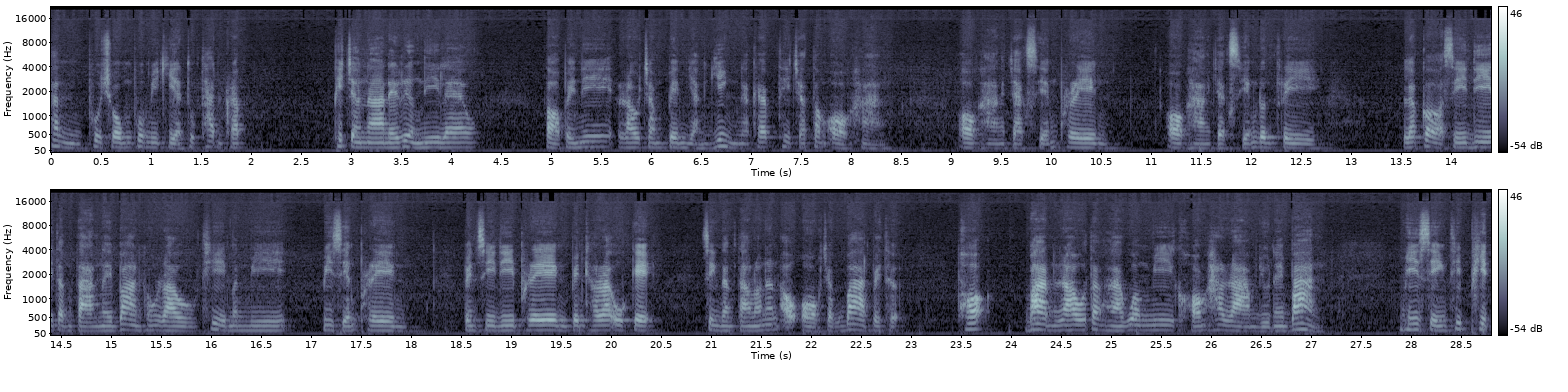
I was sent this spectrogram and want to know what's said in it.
ท่านผู้ชมผู้มีเกียรติทุกท่านครับ พิจารณาในเรื่องนี้แล้ว ต่อไปนี้เราจำเป็นอย่างยิ่งนะครับที่จะต้องออกห่าง ออกห่างจากเสียงเพลง ออกห่างจากเสียงดนตรี แล้วก็ซีดีต่างๆ ในบ้านของเราที่มันมีมีเสียงเพลง เป็นซีดีเพลง เป็นคาราโอเกะ สิ่งต่างๆเหล่านั้นเอาออกจากบ้านไปเถอะ เพราะบ้านเราตั้งหากว่ามีของฮารามอยู่ในบ้าน มีสิ่งที่ผิด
